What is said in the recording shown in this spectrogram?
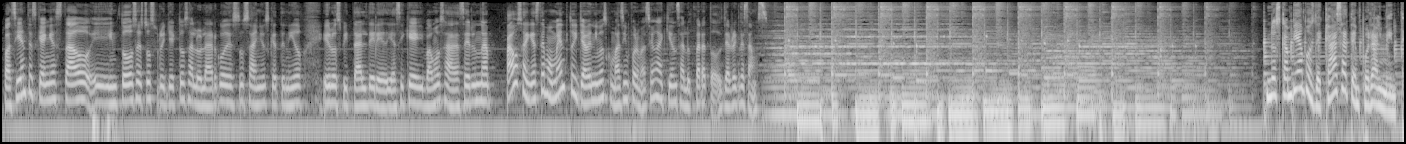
pacientes que han estado eh, en todos estos proyectos a lo largo de estos años que ha tenido el Hospital de Heredia. Así que vamos a hacer una pausa en este momento y ya venimos con más información aquí en Salud para Todos. Ya regresamos. Nos cambiamos de casa temporalmente,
